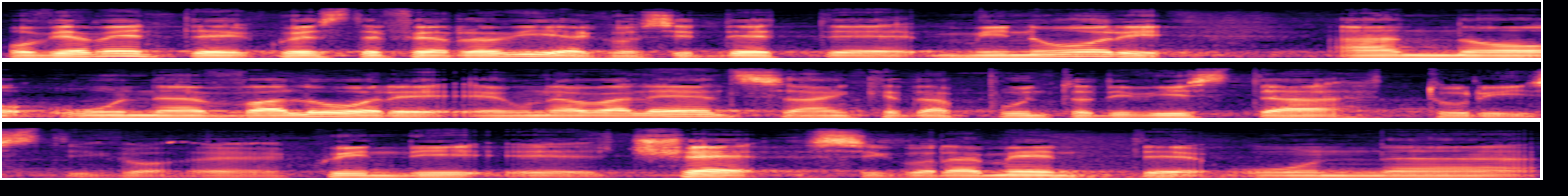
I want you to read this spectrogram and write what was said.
Ovviamente queste ferrovie cosiddette minori hanno un valore e una valenza anche dal punto di vista turistico, eh, quindi eh, c'è sicuramente un,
